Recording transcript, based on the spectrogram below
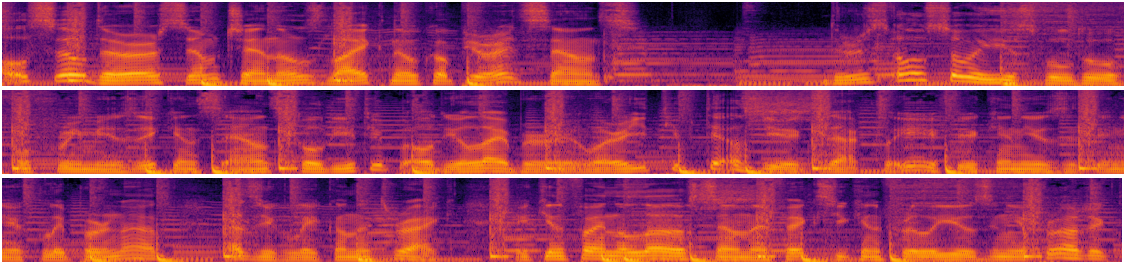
Also, there are some channels like No Copyright Sounds. There is also a useful tool for free music and sounds called YouTube Audio Library, where YouTube tells you exactly if you can use it in your clip or not as you click on a track. You can find a lot of sound effects you can freely use in your project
